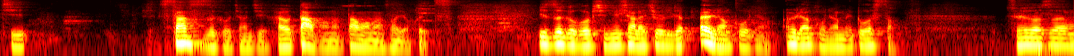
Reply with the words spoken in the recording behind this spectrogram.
几三十只狗将近，还有大王呢，大王晚上也会吃。一只狗狗平均下来就两二两狗粮，二两狗粮没多少，所以说是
